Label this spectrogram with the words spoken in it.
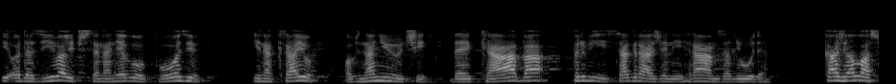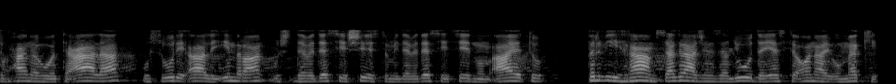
i odazivajući se na njegov poziv i na kraju obznanjujući da je Kaaba prvi sagrađeni hram za ljude. Kaže Allah subhanahu wa ta'ala u suri Ali Imran u 96. i 97. ajetu, prvi hram sagrađen za ljude jeste onaj u Meki.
